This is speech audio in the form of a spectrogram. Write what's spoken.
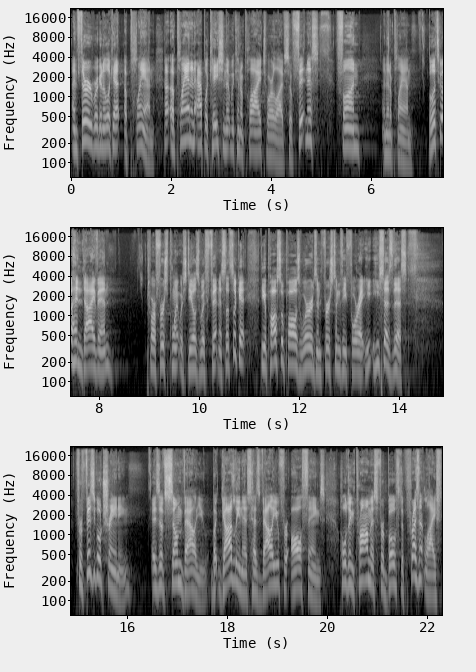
And third, we're going to look at a plan, a plan and application that we can apply to our lives. So, fitness, fun, and then a plan. But let's go ahead and dive in to our first point, which deals with fitness. Let's look at the Apostle Paul's words in 1 Timothy 4 8. He, he says this For physical training, is of some value, but godliness has value for all things, holding promise for both the present life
